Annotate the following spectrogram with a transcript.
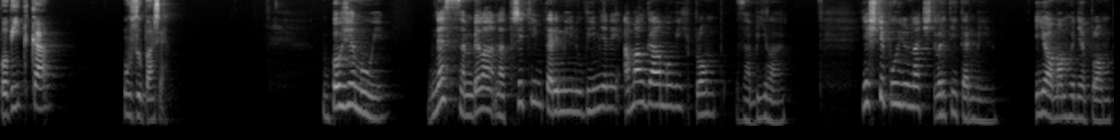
Povídka u zubaře. Bože můj, dnes jsem byla na třetím termínu výměny amalgámových plomb za bílé. Ještě půjdu na čtvrtý termín. Jo, mám hodně plomb,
